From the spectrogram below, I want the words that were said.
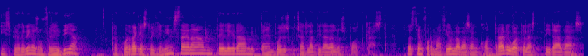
y espero que tengas un feliz día. Recuerda que estoy en Instagram, Telegram y también puedes escuchar la tirada en los podcasts. Toda esta información la vas a encontrar, igual que las tiradas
